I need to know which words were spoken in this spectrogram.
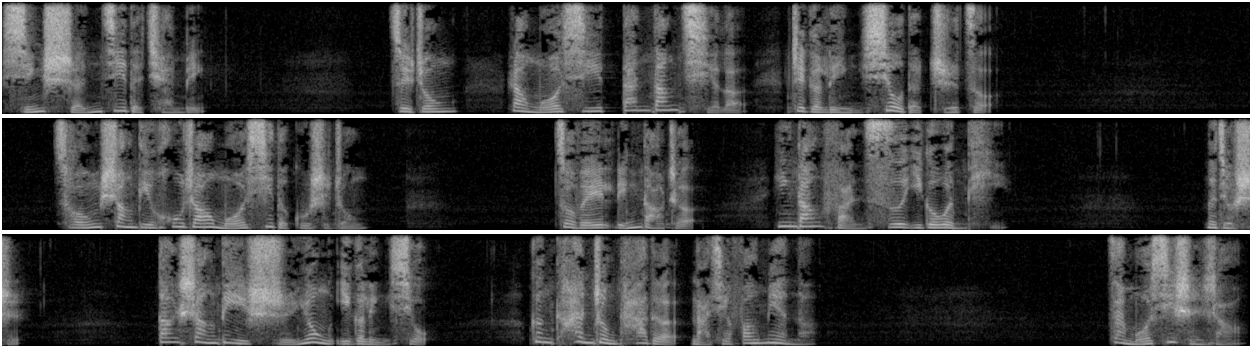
行神迹的权柄。最终，让摩西担当起了这个领袖的职责。从上帝呼召摩西的故事中，作为领导者，应当反思一个问题，那就是：当上帝使用一个领袖，更看重他的哪些方面呢？在摩西身上，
